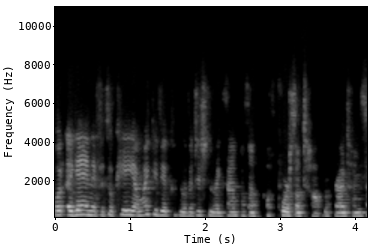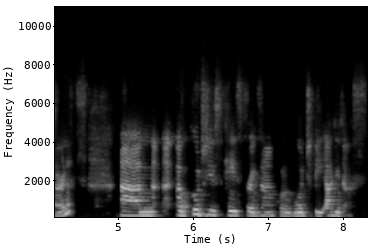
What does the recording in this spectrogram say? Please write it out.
But again, if it's okay, I might give you a couple of additional examples, on, of course, on top of Thomas Arnotts. Um, a good use case, for example, would be Adidas.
